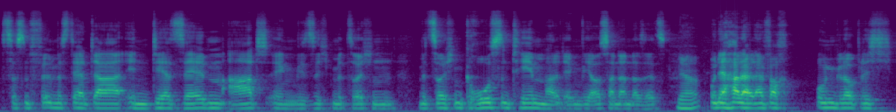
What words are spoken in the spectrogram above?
dass das ein Film ist, der da in derselben Art irgendwie sich mit solchen, mit solchen großen Themen halt irgendwie auseinandersetzt. Ja. Und er hat halt einfach unglaublich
